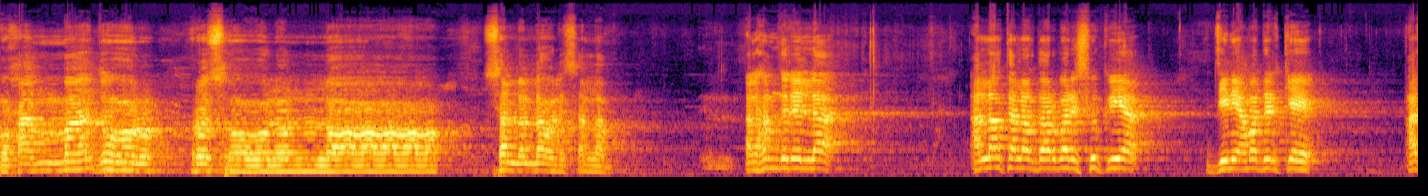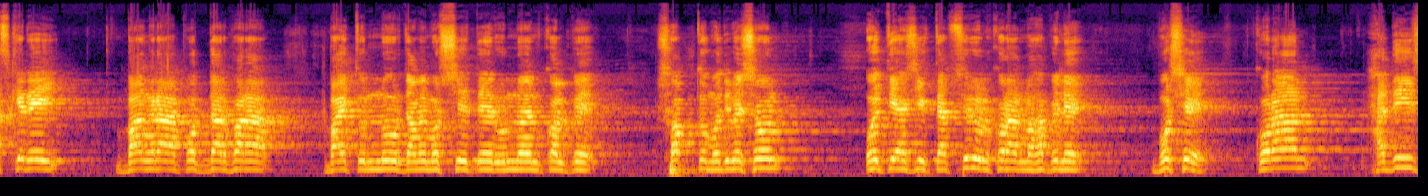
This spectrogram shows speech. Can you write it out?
মুহাম্মাদুর সাল্লাম। আলহামদুলিল্লাহ আল্লাহ তাআলার দরবারে শুকরিয়া। যিনি আমাদেরকে আজকের এই বাংলা পদ্মারপাড়া বাইতুল নূর জামে মসজিদের উন্নয়ন কল্পে সপ্তম অধিবেশন, ঐতিহাসিক তাফসিরুল কোরআন মাহফিলে বসে কোরআন, হাদিস,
